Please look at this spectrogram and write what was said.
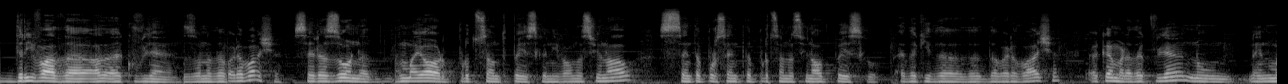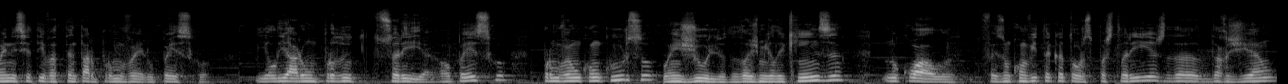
Derivada a Covilhã, a zona da Beira Baixa, ser a zona de maior produção de pêssego a nível nacional, 60% da produção nacional de pêssego é daqui da, da, da Beira Baixa. A Câmara da Covilhã, num, numa iniciativa de tentar promover o pêssego e aliar um produto de doçaria ao pêssego, promoveu um concurso em julho de 2015, no qual fez um convite a 14 pastelarias da, da região,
